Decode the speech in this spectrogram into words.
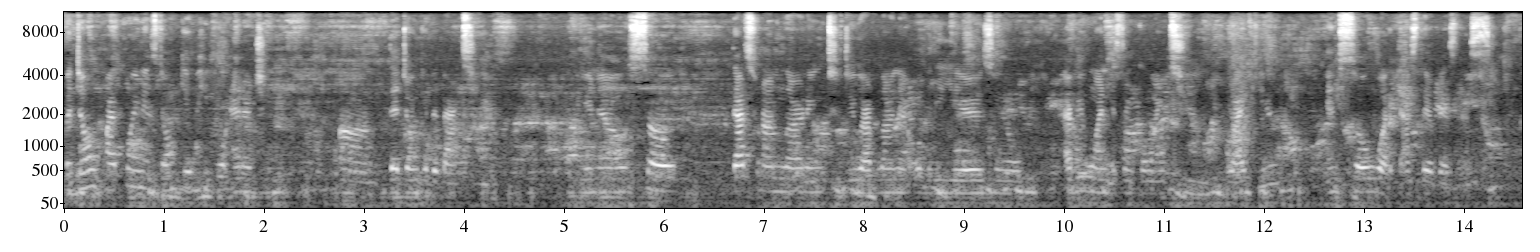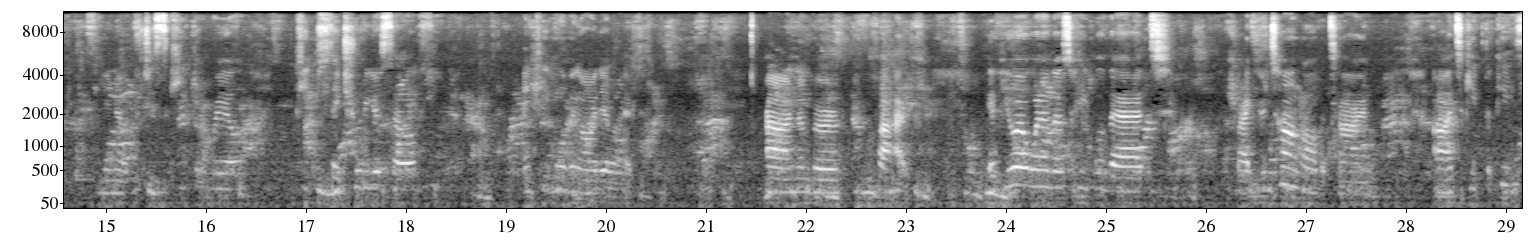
But don't. My point is, don't give people energy um, that don't give it back to you. You know. So that's what I'm learning to do. I've learned that over the years. You know, everyone isn't going to like you, and so what? That's their business. You know, just keep it real. Keep stay true to yourself and keep moving on with your life. Uh, number five, if you are one of those people that bite your tongue all the time, uh, to keep the peace.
